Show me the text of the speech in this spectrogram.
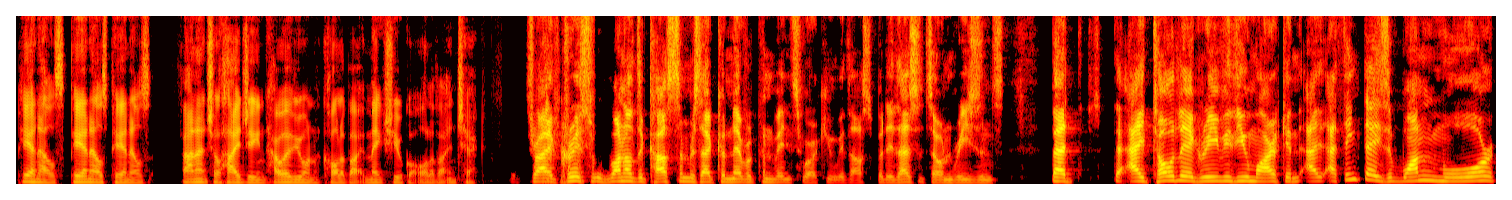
P&Ls, P&Ls, P&Ls, financial hygiene, however you want to call about it. Make sure you've got all of that in check. That's right. Chris was one of the customers I could never convince working with us, but it has its own reasons. But I totally agree with you, Mark. And I, I think there's one more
